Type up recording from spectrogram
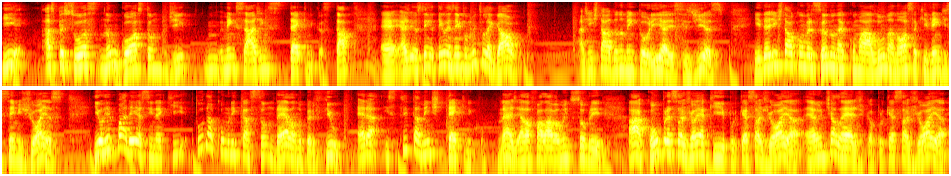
e as pessoas não gostam de mensagens técnicas, tá? É, eu, tenho, eu tenho um exemplo muito legal. A gente estava dando mentoria esses dias e daí a gente estava conversando né, com uma aluna nossa que vende semi-joias e eu reparei assim, né, que toda a comunicação dela no perfil era estritamente técnico, né? Ela falava muito sobre ah, compra essa joia aqui, porque essa joia é antialérgica, porque essa joia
